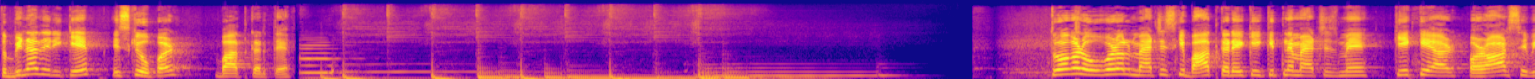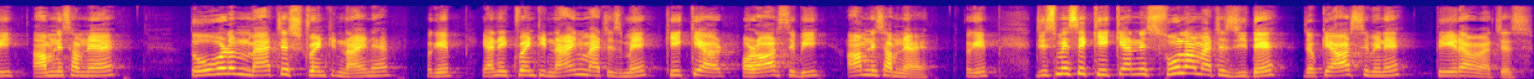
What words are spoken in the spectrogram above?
तो बिना देरी के इसके ऊपर बात करते हैं। तो अगर ओवरऑल मैचेस की बात करें कि कितने मैचेस में के के आर और आर सी बी आमने सामने आए तो ओवरऑल मैचेस 29 है ओके यानी 29 मैचेस में के के आर और आर सी बी आमने सामने आए ओके जिसमें से के के आर ने 16 मैचेस जीते, जबकि आर सी बी ने 13 मैचेस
